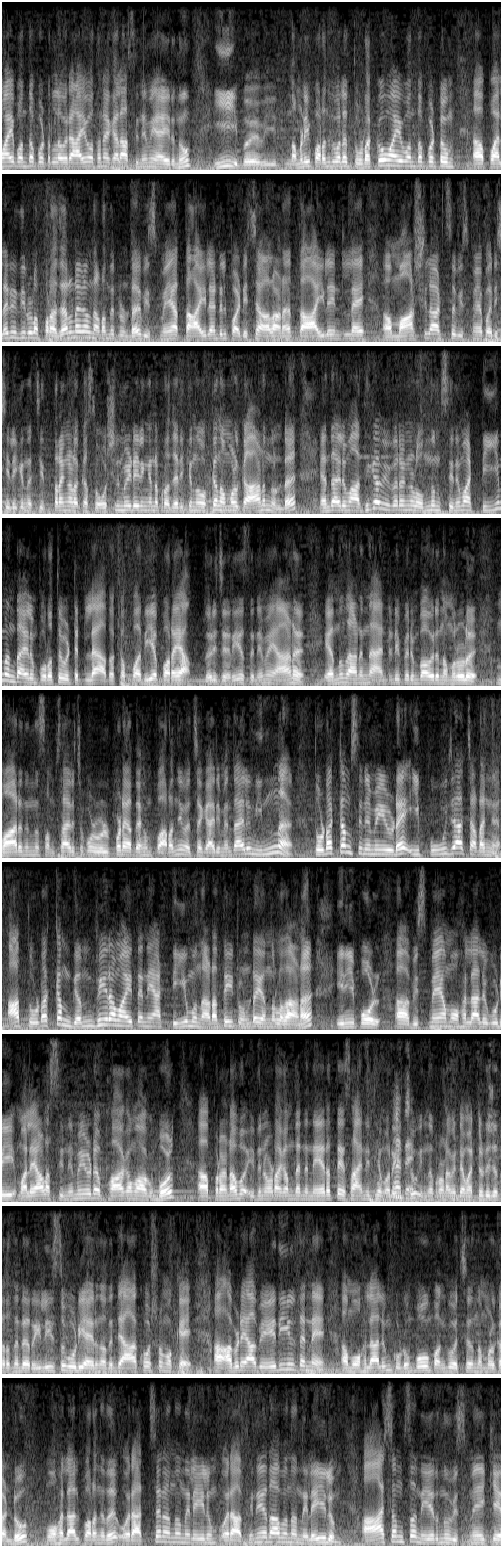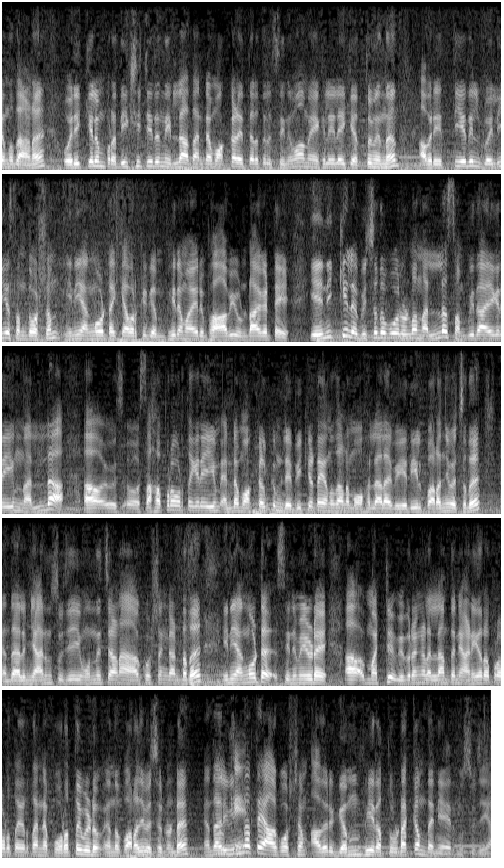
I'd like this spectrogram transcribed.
മായി ബന്ധപ്പെട്ടുള്ള ഒരു ആയോധന കലാ സിനിമയായിരുന്നു. ഈ നമ്മൾ ഈ പറഞ്ഞതുപോലെ തുടക്കവുമായി ബന്ധപ്പെട്ടും പല രീതിയിലുള്ള പ്രചരണങ്ങൾ നടന്നിട്ടുണ്ട്. വിസ്മയ തായ്ലാൻഡിൽ പഠിച്ച ആളാണ്. തായ്ലൻഡിലെ മാർഷൽ ആർട്സ് വിസ്മയ പരിശീലിക്കുന്ന ചിത്രങ്ങളൊക്കെ സോഷ്യൽ മീഡിയയിൽ ഇങ്ങനെ പ്രചരിക്കുന്നതൊക്കെ നമ്മൾ കാണുന്നുണ്ട്. എന്തായാലും അധിക വിവരങ്ങളൊന്നും സിനിമ ടീം എന്തായാലും പുറത്തുവിട്ടിട്ടില്ല. അതൊക്കെ പതിയെ പറയാം. ഇതൊരു ചെറിയ സിനിമയാണ് എന്നതാണ് ഇന്ന് ആന്റണി പെരുമ്പാവൂർ നമ്മളോട് മാറി നിന്ന് സംസാരിച്ചപ്പോൾ ഉൾപ്പെടെ അദ്ദേഹം പറഞ്ഞു വെച്ച കാര്യം. എന്തായാലും ഇന്ന് തുടക്കം സിനിമയുടെ ഈ പൂജാ ചടങ്ങ് ആ തുടക്കം ഗംഭീരമായി തന്നെ ആ ടീം നടത്തിയിട്ടുണ്ട് എന്നുള്ളതാണ്. ഇനിയിപ്പോൾ വിസ്മയ മോഹൻലാൽ കൂടി മലയാള സിനിമയുടെ ഭാഗമാകുമ്പോൾ പ്രണവ് ഇതിനോടകം തന്നെ നേരത്തെ സാന്നിധ്യം അറിയിച്ചു. ഇന്ന് പ്രണവിന്റെ മറ്റൊരു ചിത്രത്തിന്റെ റിലീസ് കൂടിയായിരുന്നു. അതിന്റെ ആഘോഷമൊക്കെ അവിടെ ആ വേദിയിൽ തന്നെ മോഹൻലാലും കുടുംബവും പങ്കുവച്ചത് നമ്മൾ കണ്ടു. മോഹൻലാൽ പറഞ്ഞത് ഒരു അച്ഛൻ എന്ന നിലയിലും ഒരു അഭിനേതാവ് എന്ന നിലയിലും ആശംസ നേരുന്നു വിസ്മയിക്കുക എന്നതാണ്. ഒരിക്കലും പ്രതീക്ഷിച്ചിരുന്നില്ല തന്റെ മക്കൾ ഇത്തരത്തിൽ സിനിമാ മേഖലയിലേക്ക് എത്തുമെന്ന്. അവരെത്തിയതിൽ വലിയ സന്തോഷം. ഇനി അങ്ങോട്ടേക്ക് അവർക്ക് ഗംഭീരമായ ഒരു ഭാവി ഉണ്ടാകട്ടെ എനിക്ക് ലഭിച്ചതുപോലുള്ള നല്ല സംവിധായകരെയും നല്ല സഹപ്രവർത്തകരെയും എന്റെ മക്കൾക്കും ലഭിക്കട്ടെ എന്നതാണ് മോഹൻലാൽ വേദിയിൽ പറഞ്ഞു വെച്ചത്. എന്തായാലും ഞാനും സുജയും ഒന്നിച്ചാണ് ആഘോഷം കണ്ടത്. ഇനി അങ്ങോട്ട് സിനിമയുടെ മറ്റ് വിവരങ്ങളെല്ലാം തന്നെ അണിയറ പ്രവർത്തകർ തന്നെ പുറത്തുവിടും എന്ന് പറഞ്ഞു വെച്ചിട്ടുണ്ട്. എന്തായാലും ഇന്നത്തെ ആഘോഷം അതൊരു ഗംഭീര തുടക്കം തന്നെയായിരുന്നു സുജയ.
